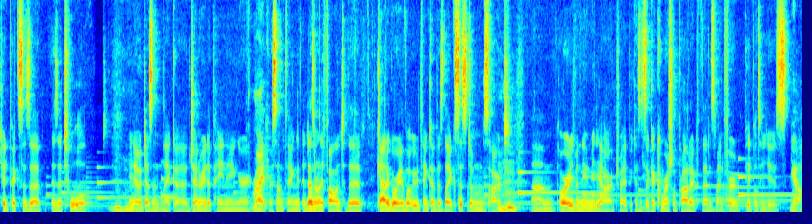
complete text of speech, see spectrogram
KidPix is a, is a tool Mm -hmm. You know, it doesn't like uh, generate a painting or right. or something. It doesn't really fall into the category of what we would think of as like systems art mm -hmm. um, or even new media art, right? Because it's like a commercial product that is meant for people to use. Yeah,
